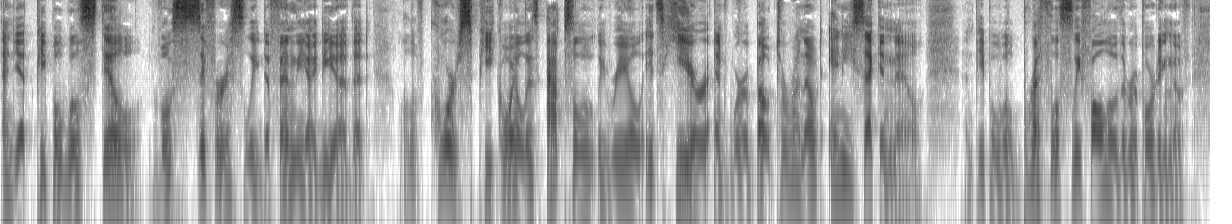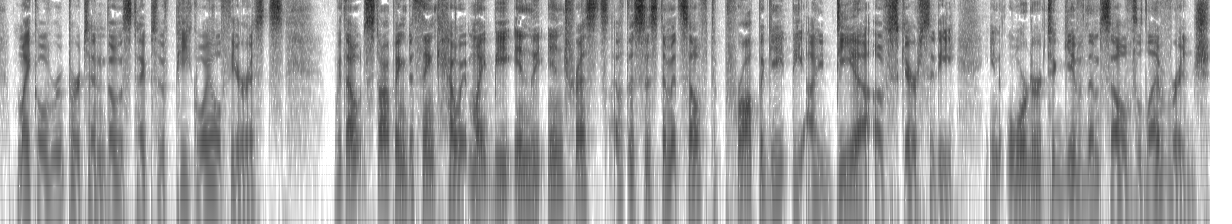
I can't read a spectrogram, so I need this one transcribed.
And yet, people will still vociferously defend the idea that, well, of course, peak oil is absolutely real, it's here, and we're about to run out any second now. And people will breathlessly follow the reporting of Michael Ruppert and those types of peak oil theorists without stopping to think how it might be in the interests of the system itself to propagate the idea of scarcity in order to give themselves leverage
